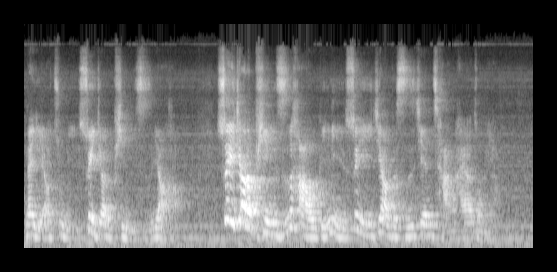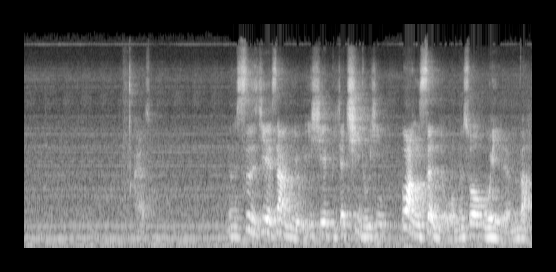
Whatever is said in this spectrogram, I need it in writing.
那也要注意睡觉的品质要好，睡觉的品质好比你睡觉的时间长还要重要。那么世界上有一些比较企图心旺盛的，我们说伟人吧，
